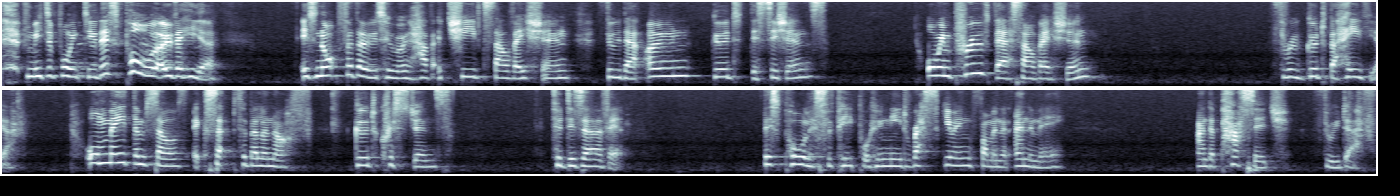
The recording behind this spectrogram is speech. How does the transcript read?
for me to point to. This pool over here is not for those who have achieved salvation through their own good decisions or improved their salvation through good behavior, or made themselves acceptable enough good Christians to deserve it. This Paul is for people who need rescuing from an enemy and a passage through death.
